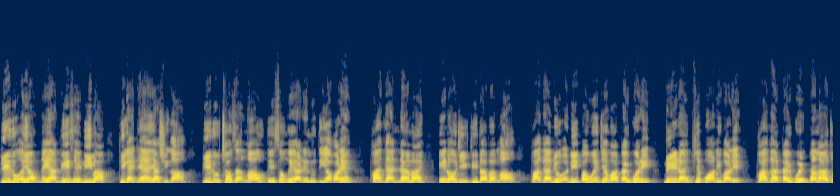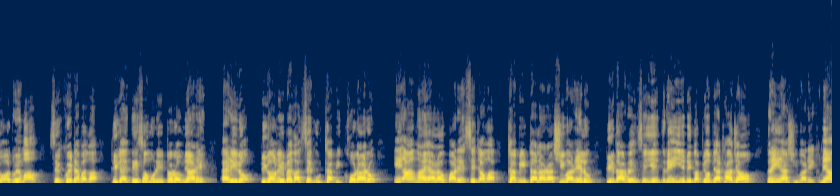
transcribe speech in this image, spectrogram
ပြည်သူအယောက်240နီးပါးထိခိုက်ဒဏ်ရာရရှိကပြည်သူ65ဦးသေဆုံးခဲ့ရတယ်လို့သိရပါတယ်။ဖားကန်လမ်းပိုင်းအင်းတော်ကြီးဒေသဘက်မှာဖားကန်မြို့အနီးပတ်ဝန်းကျင်မှာတိုက်ပွဲတွေနေတိုင်းဖြစ်ပွားနေပါတယ်။ဖားကန်တိုက်ပွဲနှစ်လကျော်အတွင်းမှာစစ်ခွေးတပ်ဘက်ကထိခိုက်သေဆုံးမှုတွေတော်တော်များတယ်။အဲဒီတော့ဒီကောင်တွေဘက်ကစစ်ကူထပ်ပြီးခေါ်ထားတော့ အင်အား900လောက်ပါတဲ့စစ်ကြောင်းကထပ်ပြီးတက်လာတာရှိပါတယ်လို့ဒေတာရင်းစစ်ရေးသတင်းရင်းမြစ်ကပြောပြထားကြောင်းသတင်းရရှိပါတယ်ခင်ဗျာ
